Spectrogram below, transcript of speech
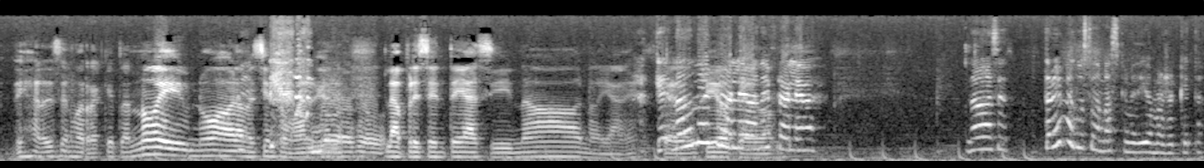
Dejar de ser marraqueta. No, eh, no, ahora me siento mal. No, yo no. La presenté así. No, no, ya. eh. Que- Pero no, no hay problema, no hay problema. No, o sea, también me gusta más que me diga Marraqueta.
